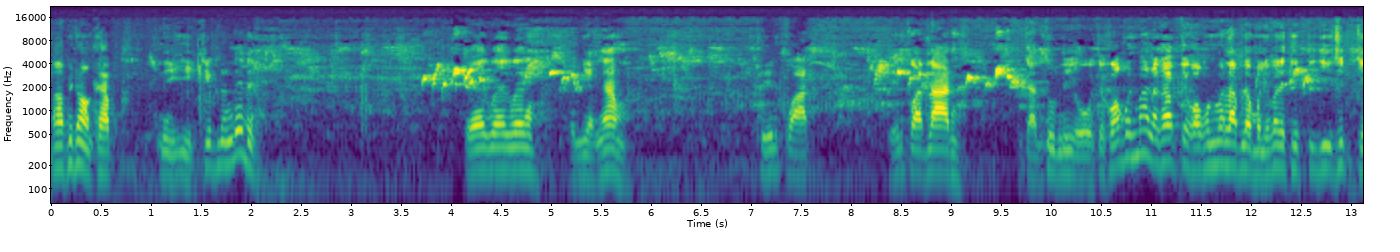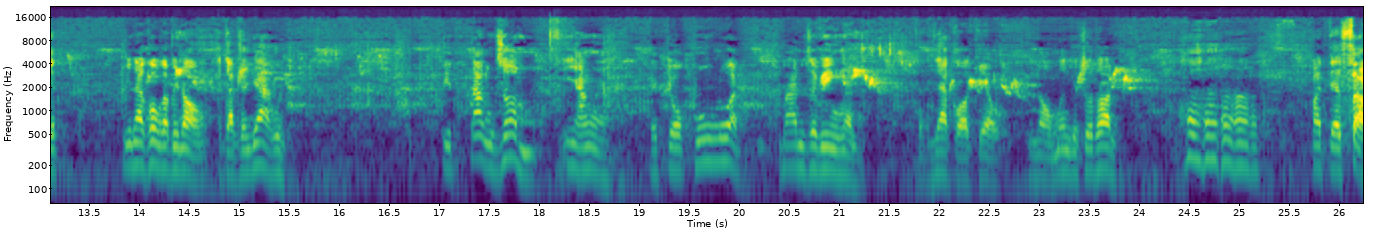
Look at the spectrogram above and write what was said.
อ่าพี่น้องครับ นี่อีกคลิปหนึ่งได้เลยแวงแวงแวงเป็นเนียบงามเห็นกวาดเห็นกวาดลานอาจารย์ตุนลีโอเจ้าของเพิ่นมาแล้วครับเจ้าของเพิ่นมารับแล้ววันนี้วันอาทิตย์ที่ยี่สิบเจ็ดมีนาคมกับพี่น้องอาจารย์สัญญาคุณติดตั้งซ่อมยังไงกระจกมุ้งลวดบานสวิงนั่นสัญญาก่อแก้วพี่น้องเมืองจะโซทอน มาแต่เสา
